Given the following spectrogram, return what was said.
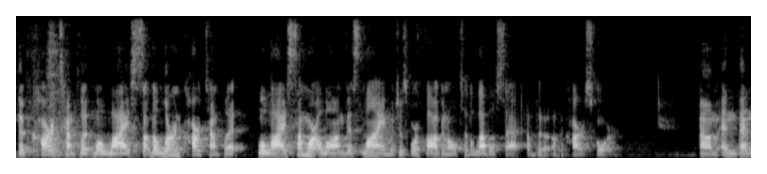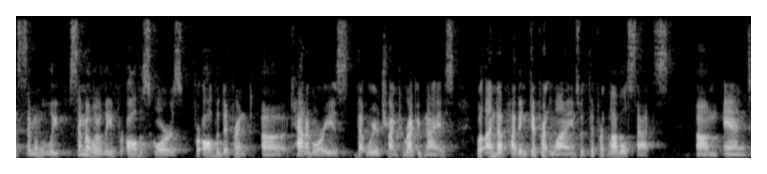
the car template will lie, the learned car template will lie somewhere along this line, which is orthogonal to the level set of the, of the car score. Um, and then similarly, similarly, for all the scores, for all the different uh, categories that we're trying to recognize, we'll end up having different lines with different level sets um, and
